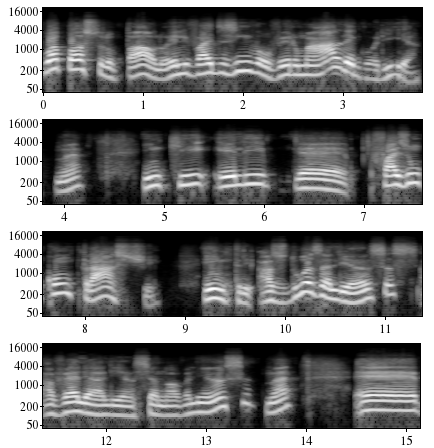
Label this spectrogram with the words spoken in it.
o apóstolo Paulo ele vai desenvolver uma alegoria, não é? em que ele é, faz um contraste entre as duas alianças, a velha aliança e a nova aliança, não é? É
